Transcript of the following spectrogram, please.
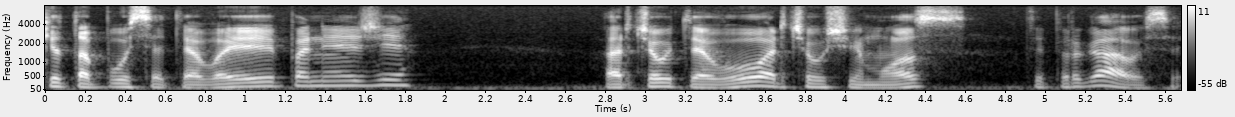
kita pusė tėvai Panežį, arčiau tėvų, arčiau šeimos, taip ir gavosi.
